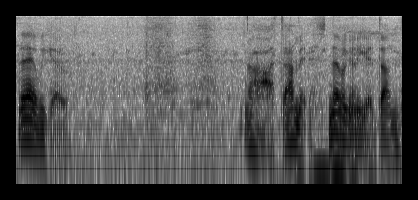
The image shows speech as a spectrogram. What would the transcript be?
There we go. Ah, oh, damn it. It's never going to get done.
